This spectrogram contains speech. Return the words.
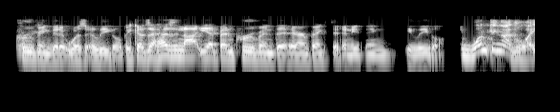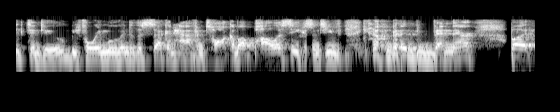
proving that it was illegal because it has not yet been proven that Arron Bank did anything illegal. One thing I'd like to do before we move into the second half and talk about policy, because since you've you know, been there, but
